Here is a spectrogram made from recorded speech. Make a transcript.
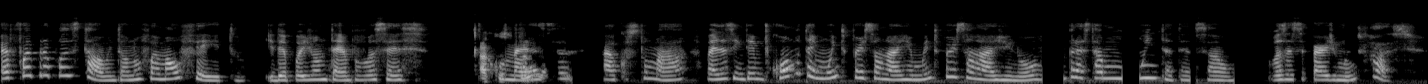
é, foi proposital, então não foi mal feito. E depois de um tempo você Acostuma. começa a acostumar. Mas assim, tem, como tem muito personagem, muito personagem novo, prestar muita atenção, você se perde muito fácil.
